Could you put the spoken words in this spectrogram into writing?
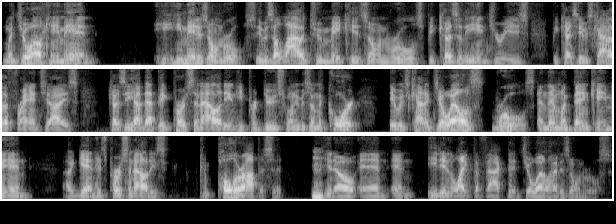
when Joel came in, he, he made his own rules. He was allowed to make his own rules because of the injuries, because he was kind of the franchise, because he had that big personality and he produced when he was on the court. It was kind of Joel's rules. And then when Ben came in, again, his personality's polar opposite mm. you know, and and he didn't like the fact that Joel had his own rules.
